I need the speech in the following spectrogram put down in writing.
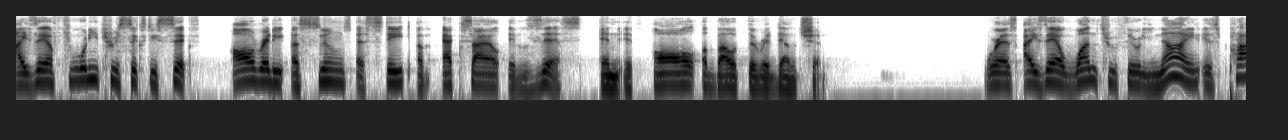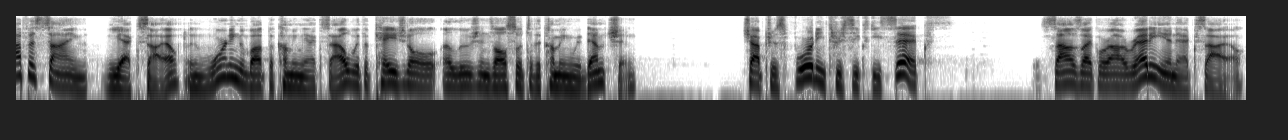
Isaiah 40 through 66 already assumes a state of exile exists and it's all about the redemption. Whereas Isaiah 1 through 39 is prophesying the exile and warning about the coming exile with occasional allusions also to the coming redemption. Chapters 40 through 66, it sounds like we're already in exile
